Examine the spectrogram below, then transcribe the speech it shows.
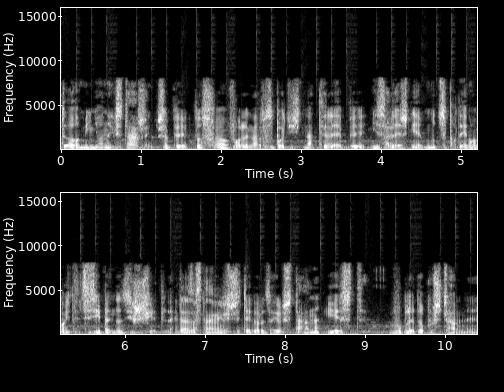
do minionych zdarzeń, żeby tą swoją wolę na rozbudzić na tyle, by niezależnie móc podejmować decyzje będąc już w świetle. Teraz zastanawiam się, czy tego rodzaju stan jest w ogóle dopuszczalny?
